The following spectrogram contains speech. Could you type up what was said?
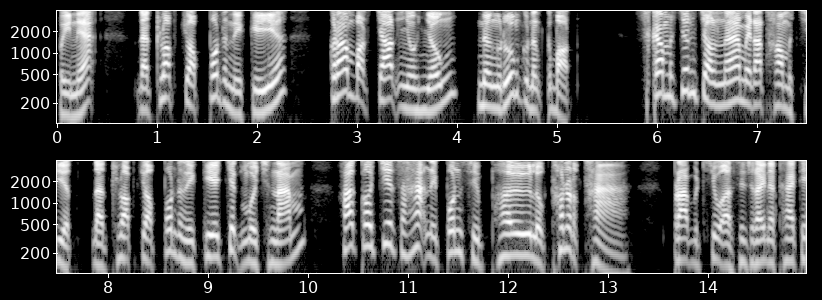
7នាក់ដែលធ្លាប់ជាប់ពន្ធនាគារក្រោមបទចោទញុះញង់និងរួមគំនិតក្បត់សកម្មជនចលនាមេដាធម្មជាតិដែលធ្លាប់ជាប់ពន្ធនាគារជិត1ឆ្នាំហើយក៏ជាសហនិពន្ធសិភៅលោកថនរដ្ឋាប្រាប់វិទ្យុអសិរ័យនៅថ្ងៃទី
